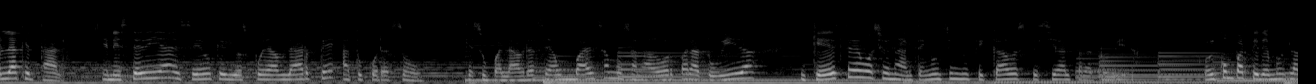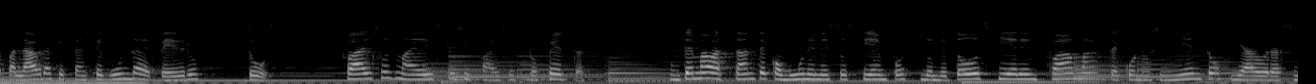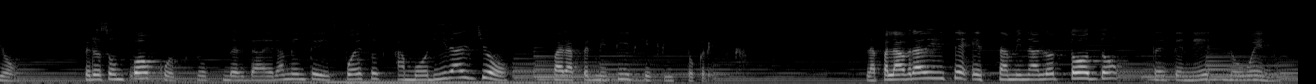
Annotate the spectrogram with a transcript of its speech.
Hola, ¿qué tal? En este día deseo que Dios pueda hablarte a tu corazón, que su palabra sea un bálsamo sanador para tu vida y que este devocional tenga un significado especial para tu vida. Hoy compartiremos la palabra que está en segunda de Pedro 2. Falsos maestros y falsos profetas. Un tema bastante común en estos tiempos donde todos quieren fama, reconocimiento y adoración. Pero son pocos los verdaderamente dispuestos a morir al yo para permitir que Cristo crezca. La palabra dice, examinarlo todo, retener lo bueno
